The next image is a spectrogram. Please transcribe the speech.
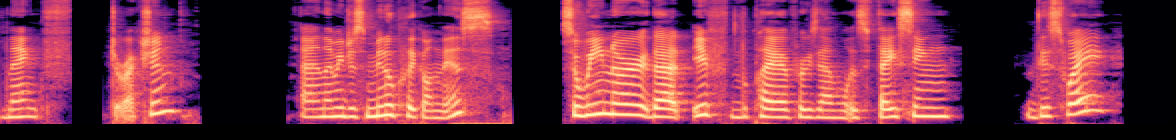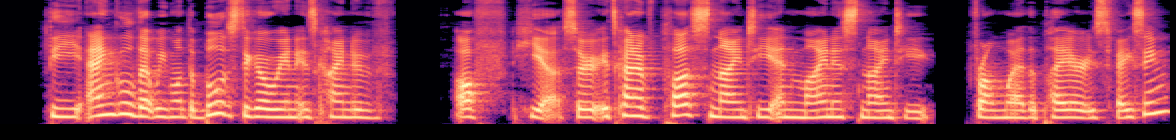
length direction. And let me just middle click on this. So we know that if the player, for example, is facing this way, the angle that we want the bullets to go in is kind of off here. So it's kind of plus 90 and minus 90 from where the player is facing.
